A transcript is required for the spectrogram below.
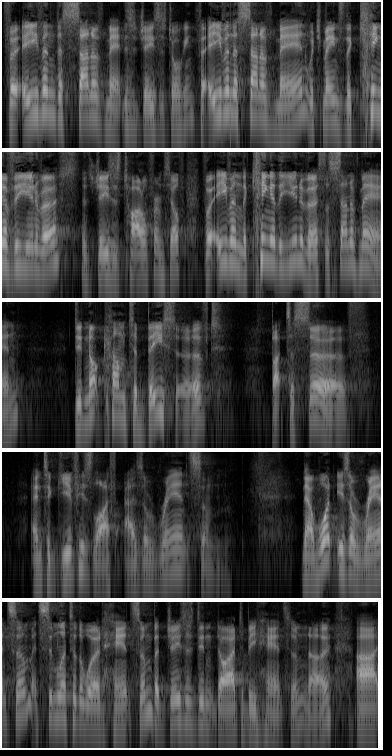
For even the Son of Man, this is Jesus talking, for even the Son of Man, which means the King of the universe, that's Jesus' title for himself, for even the King of the universe, the Son of Man, did not come to be served, but to serve and to give his life as a ransom. Now, what is a ransom? It's similar to the word handsome, but Jesus didn't die to be handsome, no. Uh,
